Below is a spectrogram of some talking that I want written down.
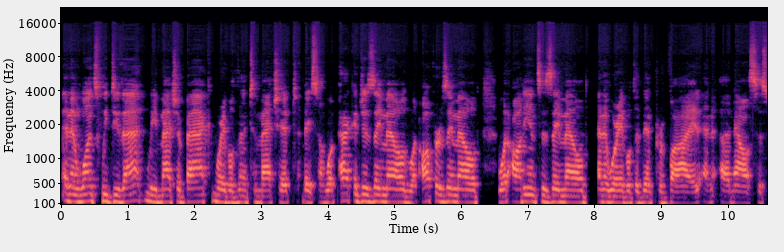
And then once we do that, we match it back. We're able then to match it based on what packages they mailed, what offers they mailed, what audiences they mailed. And then we're able to then provide an analysis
